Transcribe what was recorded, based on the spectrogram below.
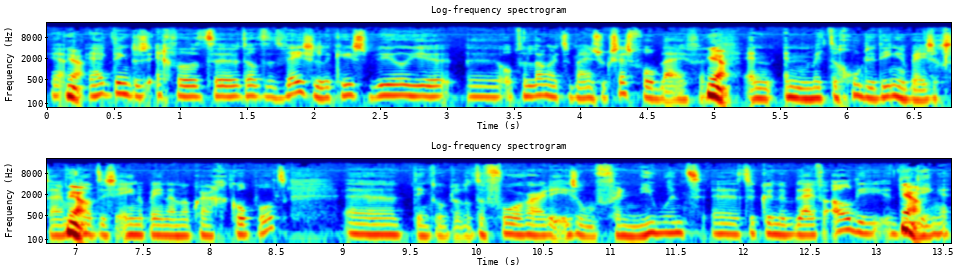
ja. Ja. ik denk dus echt dat het, eh, dat het wezenlijk is. Wil je eh, op de lange termijn succesvol blijven? Ja. En, en met de goede dingen bezig zijn. Want Ja. dat is één op één aan elkaar gekoppeld. Eh, ik denk ook dat het een voorwaarde is om vernieuwend te kunnen blijven. Al die, die dingen.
